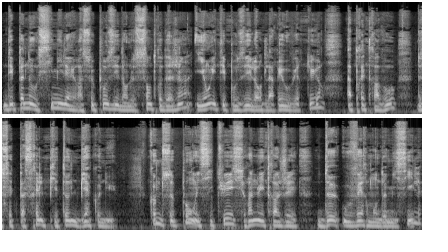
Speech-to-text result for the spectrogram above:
Des panneaux similaires à ceux posés dans le centre d'Agen y ont été posés lors de la réouverture, après travaux, de cette passerelle piétonne bien connue. Comme ce pont est situé sur un de mes trajets de ou vers mon domicile,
